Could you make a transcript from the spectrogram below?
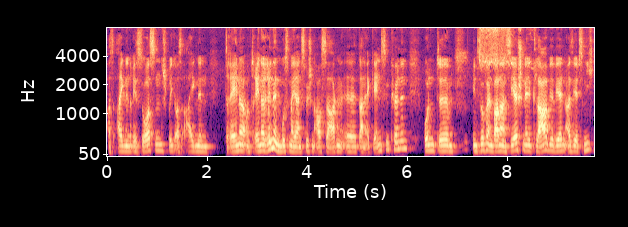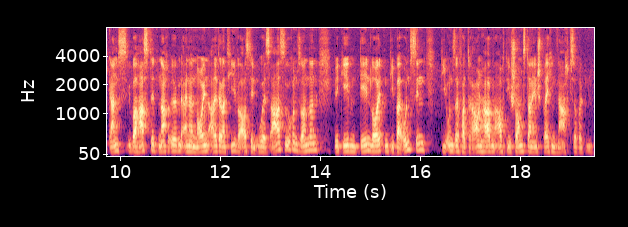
aus eigenen Ressourcen, sprich aus eigenen Trainer und Trainerinnen, muss man ja inzwischen auch sagen, äh, dann ergänzen können. Und äh, insofern war dann sehr schnell klar, wir werden also jetzt nicht ganz überhastet nach irgendeiner neuen Alternative aus den USA suchen, sondern wir geben den Leuten, die bei uns sind, die unser Vertrauen haben, auch die Chance, dann entsprechend nachzurücken.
